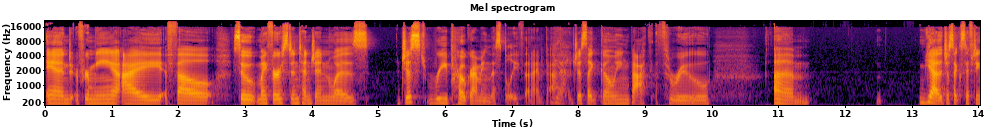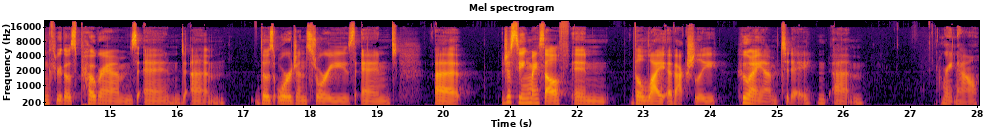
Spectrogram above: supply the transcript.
and for me i felt so my first intention was just reprogramming this belief that i'm bad. Just like going back through um yeah just like sifting through those programs and um those origin stories and uh just seeing myself in the light of actually who I am today um right now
